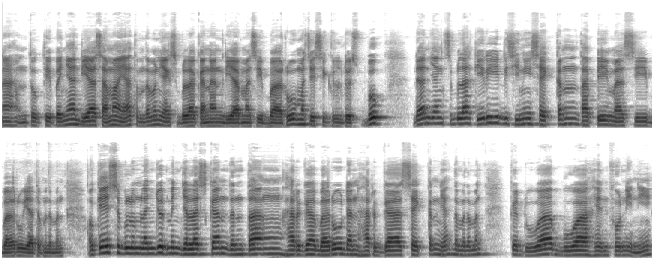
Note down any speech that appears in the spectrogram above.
Nah, untuk tipenya dia sama ya, teman-teman. Yang sebelah kanan dia masih baru, masih single dosebook. Dan yang sebelah kiri di sini second tapi masih baru ya, teman-teman. Oke, sebelum lanjut menjelaskan tentang harga baru dan harga second ya, teman-teman. Kedua buah handphone ini,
